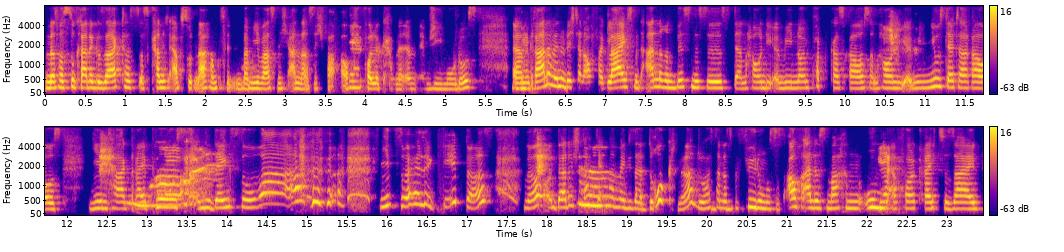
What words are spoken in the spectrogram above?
Und das, was du gerade gesagt hast, das kann ich absolut nachempfinden. Bei mir war es nicht anders. Ich war auch ja. volle Kanne im MG-Modus. Ähm, Gerade wenn du dich dann auch vergleichst mit anderen Businesses, dann hauen die irgendwie einen neuen Podcast raus, dann hauen die irgendwie einen Newsletter raus, jeden Tag drei wow. Posts und du denkst so, wow, wie zur Hölle geht das? Ne? Und dadurch steigt ja immer mehr dieser Druck. Ne? Du hast dann das Gefühl, du musst das auch alles machen, um ja. erfolgreich zu sein.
